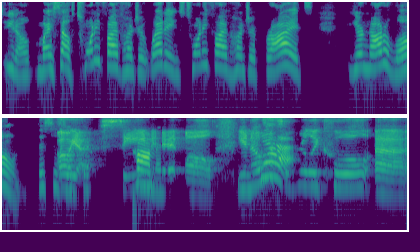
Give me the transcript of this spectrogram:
you know myself 2500 weddings 2500 brides you're not alone this is oh yeah seen common. it all you know yeah. what's a really cool uh,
